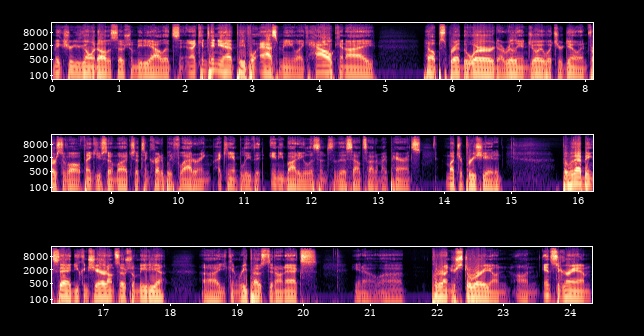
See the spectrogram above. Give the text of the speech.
make sure you're going to all the social media outlets. And I continue to have people ask me, like, how can I help spread the word? I really enjoy what you're doing. First of all, thank you so much. That's incredibly flattering. I can't believe that anybody listens to this outside of my parents. Much appreciated. But with that being said, you can share it on social media. Uh, you can repost it on X. You know, uh, put it on your story on on Instagram,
